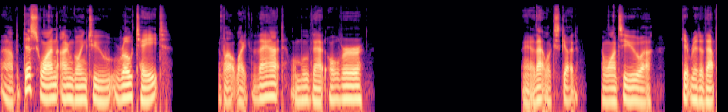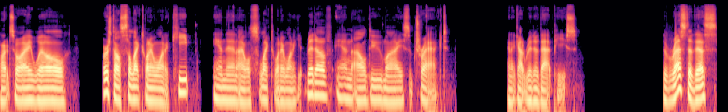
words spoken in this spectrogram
Uh, but this one I'm going to rotate about like that. We'll move that over. There, that looks good. I want to uh, get rid of that part. So I will, first I'll select what I want to keep and then I will select what I want to get rid of and I'll do my subtract. And I got rid of that piece. The rest of this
